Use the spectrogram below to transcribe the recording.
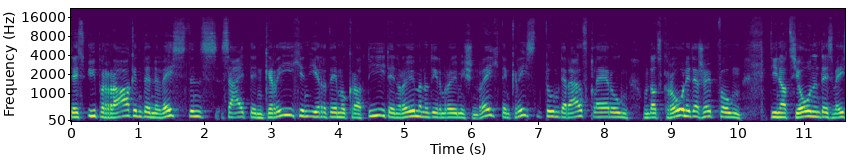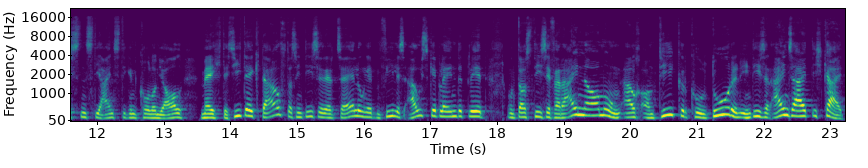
des überragenden Westens seit den Griechen, ihrer Demokratie, den Römern und ihrem römischen Recht, dem Christentum, der Aufklärung und als Krone der Schöpfung die Nationen des Westens, die einstigen Kolonialmächte. Sie deckt auf, dass in dieser Erzählung eben vieles ausgeblendet wird und dass diese Vereinnahmung auch antiker Kulturen in dieser Einseitigkeit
